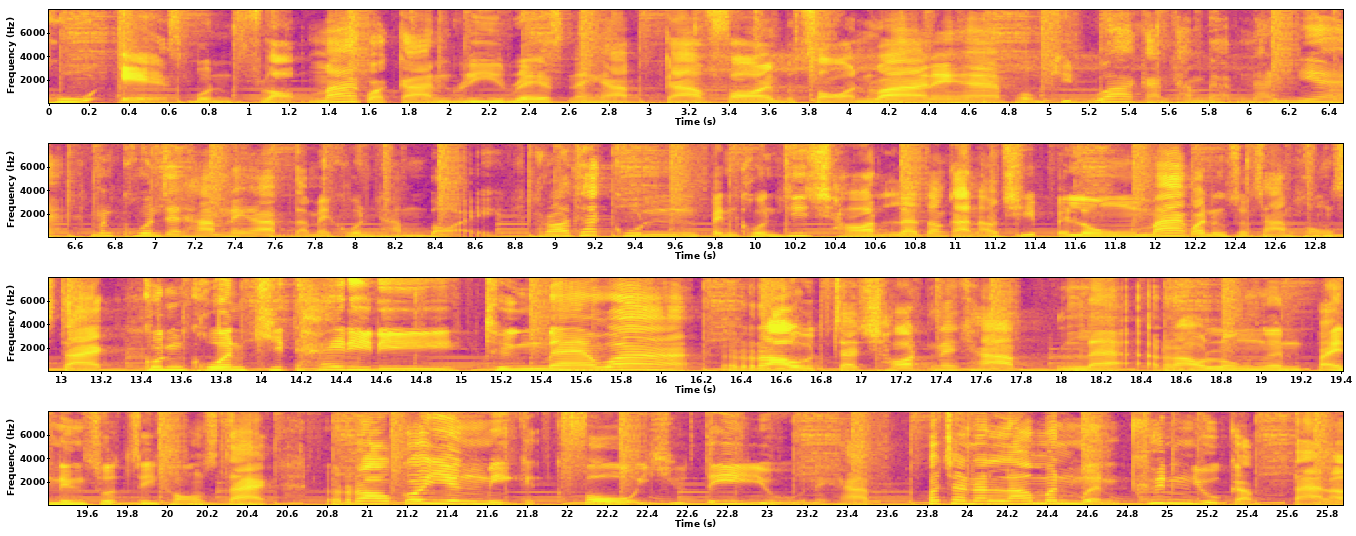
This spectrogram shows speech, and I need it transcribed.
คู่เอสบนฟลอปมากกว่าการรีเรสนะครับ กาฟอยสอนว่านะฮะผมคิดว่าการทำแบบนั้นเนี่ยมันควรจะทำนะครับ แต่ไม่ควรทำบ่อย เพราะถ้าคุณเป็นคนที่ช็อตและต้องการเอาชิปไปลงมากกว่า1ส่วน3ของสแต็กคุณควรคิดให้ดีๆ ถึงแม้ว่าเราจะช็อตนะครับ และเราลงเงินไป1ส่วน4ของสแต็กเราก็ยังมี full equity อยู่นะครับ เพราะฉะนั้นแล้วมันเหมือนขึ้นอยู่กับแต่ละ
